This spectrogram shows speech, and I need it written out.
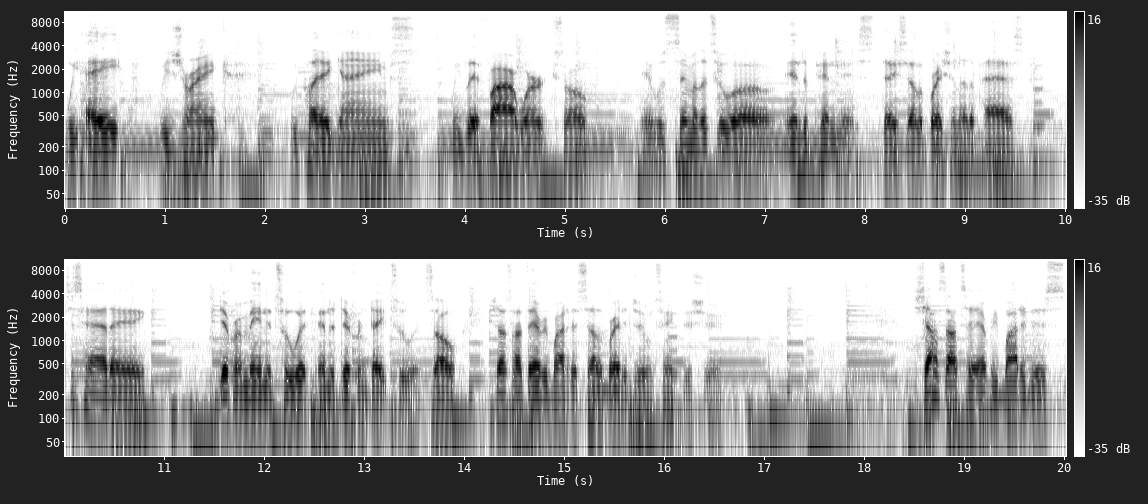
We ate, we drank, we played games, we lit fireworks. So it was similar to a Independence Day celebration of the past. Just had a different meaning to it and a different date to it. So shouts out to everybody that celebrated Juneteenth this year. Shouts out to everybody that's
